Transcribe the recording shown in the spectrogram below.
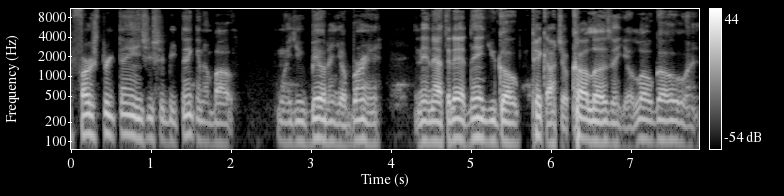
first three things you should be thinking about when you building your brand. And then after that, then you go pick out your colors and your logo, and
